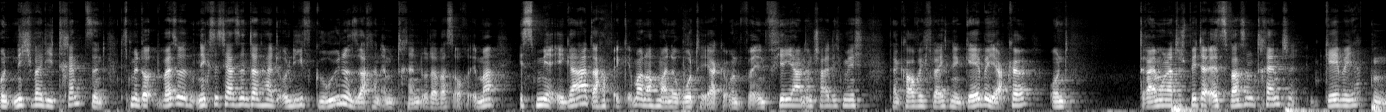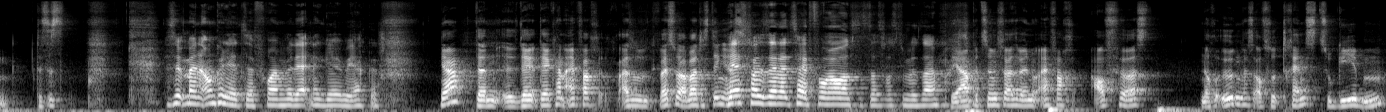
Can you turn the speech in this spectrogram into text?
und nicht, weil die Trend sind. Das ist mir doch, weißt du, nächstes Jahr sind dann halt olivgrüne Sachen im Trend oder was auch immer. Ist mir egal, da habe ich immer noch meine rote Jacke. Und in vier Jahren entscheide ich mich, dann kaufe ich vielleicht eine gelbe Jacke und drei Monate später ist was im Trend? Gelbe Jacken. Das ist Das wird mein Onkel jetzt sehr freuen, weil der hat eine gelbe Jacke. ja, dann äh, der, der kann einfach, also weißt du, aber das Ding Der ist ist, quasi seiner Zeit voraus, ist das, was du mir sagst. ja, beziehungsweise wenn du einfach aufhörst, noch irgendwas auf so Trends zu geben,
